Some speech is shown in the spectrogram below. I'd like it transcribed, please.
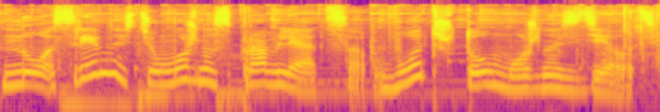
Но с ревностью можно справляться. Вот что можно сделать.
